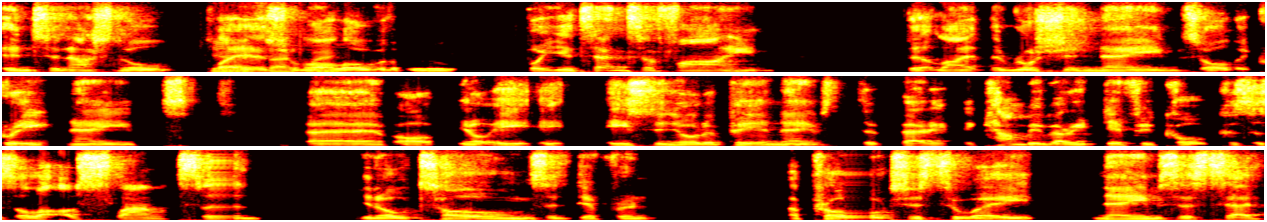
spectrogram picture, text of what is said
international players yeah, exactly. from all over the world. But you tend to find that, like the Russian names or the Greek names, uh, or you know, e- Eastern European names, they're very, they can be very difficult because there's a lot of slants and you know tones and different approaches to way names are said.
